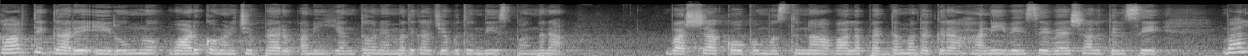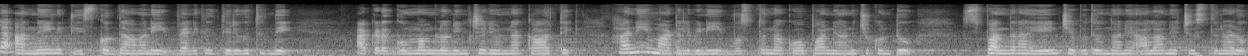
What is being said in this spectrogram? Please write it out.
కార్తిక్ గారే ఈ రూమ్ను వాడుకోమని చెప్పారు అని ఎంతో నెమ్మదిగా చెబుతుంది స్పందన. వర్ష కోపం వస్తున్న వాళ్ళ పెద్దమ్మ దగ్గర హనీ వేసే వేషాలు తెలిసి వాళ్ళ అన్నయ్యని తీసుకొద్దామని వెనక్కి తిరుగుతుంది. అక్కడ గుమ్మంలో నిల్చొని ఉన్న కార్తిక్ హనీ మాటలు విని వస్తున్న కోపాన్ని అణుచుకుంటూ స్పందన ఏం చెబుతుందని అలానే చూస్తున్నాడు.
